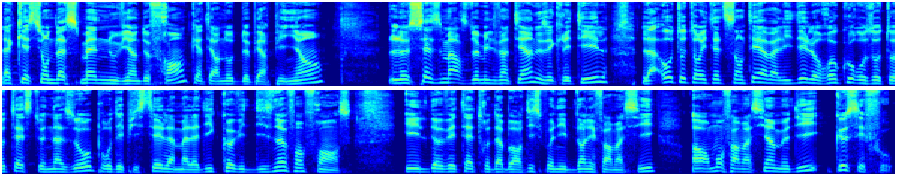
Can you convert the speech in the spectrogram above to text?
La question de la semaine nous vient de Franck, internaute de Perpignan. Le 16 mars 2021, nous écrit-il, la Haute Autorité de Santé a validé le recours aux autotests nasaux pour dépister la maladie Covid-19 en France. Il devait être d'abord disponible dans les pharmacies. Or, mon pharmacien me dit que c'est faux.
